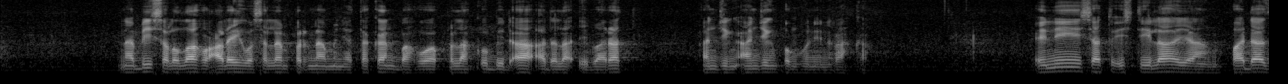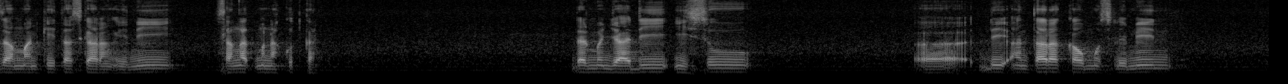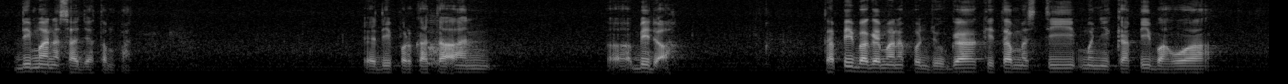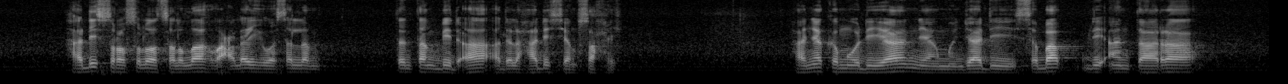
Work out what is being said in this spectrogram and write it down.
Nabi sallallahu alaihi wasallam pernah menyatakan bahawa pelaku bid'ah adalah ibarat anjing-anjing penghuni neraka. Ini satu istilah yang pada zaman kita sekarang ini sangat menakutkan dan menjadi isu Uh, di antara kaum muslimin di mana saja tempat. Jadi perkataan uh, bid'ah. Tapi bagaimanapun juga kita mesti menyikapi bahawa hadis Rasulullah sallallahu alaihi wasallam tentang bid'ah adalah hadis yang sahih. Hanya kemudian yang menjadi sebab di antara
